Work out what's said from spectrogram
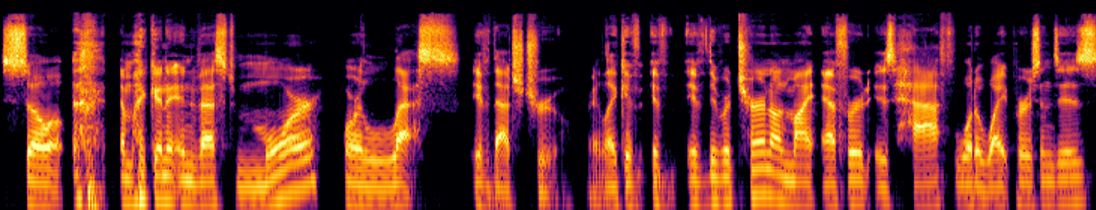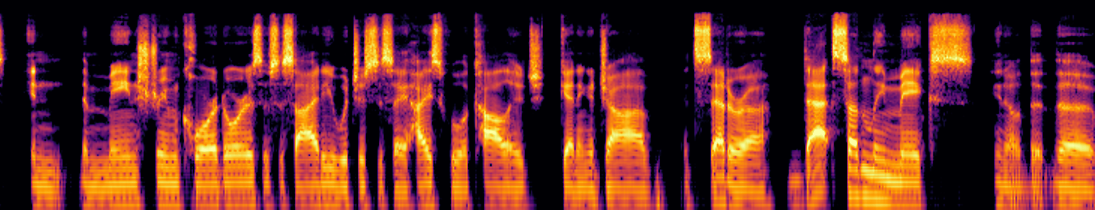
So, am I going to invest more or less if that's true? Right? Like if if if the return on my effort is half what a white person's is in the mainstream corridors of society, which is to say high school, a college, getting a job, etc., that suddenly makes you know the the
